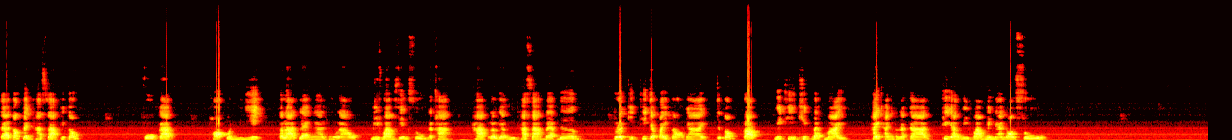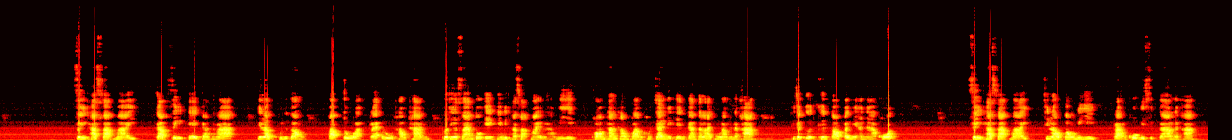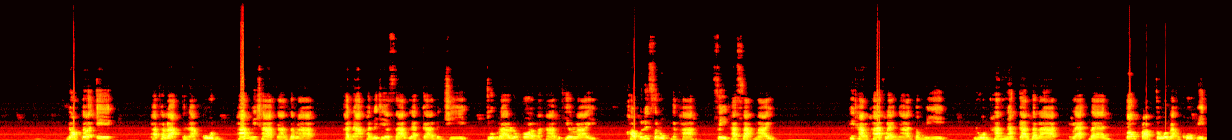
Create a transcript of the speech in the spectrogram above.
แต่ต้องเป็นทักษะที่ต้องโฟกัส เพราะวันนี้ตลาดแรงงานของเรามีความเสี่ยงสูงนะคะ หากเรายังมีทักษะแบบเดิม ธุรกิจที่จะไปต่อได้ จะต้องปรับวิธีคิดแบบใหม่ ให้ทันสถานการณ์ที่ยังมีความไม่แน่นอนสูง สี่ทักษะใหม่กับสี่เทศการตลาดที่เราควรจะต้องปรับตัวและรู้เท่าทัน เพื่อที่จะสร้างตัวเองให้มีทักษะใหม่เหล่านี้ พร้อมทั้งทำความเข้าใจในเทรนการตลาดของเราด้วยนะคะ ที่จะเกิดขึ้นต่อไปในอนาคต4ทักษะใหม่ที่เราต้องมีหลังโควิด -19 นะคะ ดรเอก พัทรธนกุล ภาควิชาการตลาด คณะพันธุยศาสตร์และการบัญชี จุฬาลงกรณ์มหาวิทยาลัย ขอคุณเลสรุปนะคะ 4 ทักษะใหม่ ที่ทางภาคแรงงานต้องมี รวมทั้งนักการตลาดและแบรนด์ต้องปรับตัวหลังโควิด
